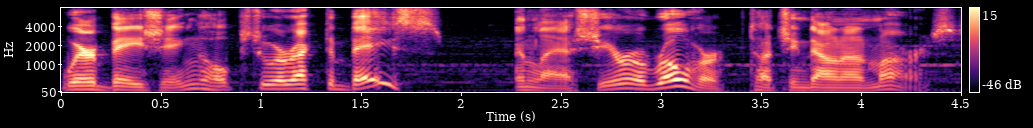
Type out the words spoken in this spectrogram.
where Beijing hopes to erect a base, and last year a rover touching down on Mars.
